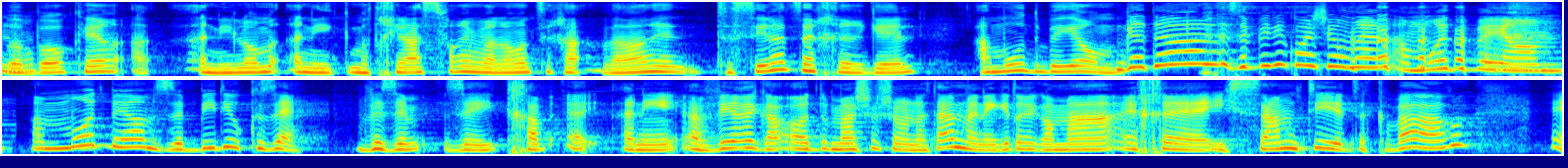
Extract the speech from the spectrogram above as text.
בבוקר, אני לא, אני מתחילה ספרים ואני לא מצליחה, ואמרתי, תעשי לעצמך הרגל, עמוד ביום. גדול, זה בדיוק מה שהוא אומר, עמוד ביום. עמוד ביום זה בדיוק זה. וזה, זה התחב... אני אביא רגע עוד משהו שהוא נתן, ואני אגיד רגע מה, איך אה, יישמתי את זה כבר. אמ,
